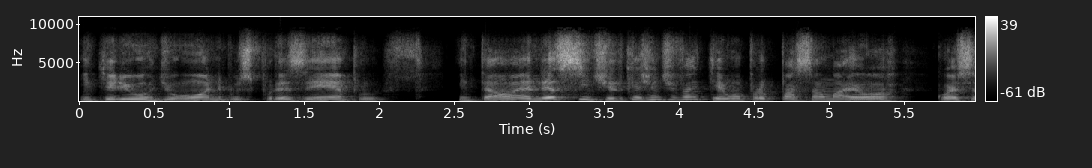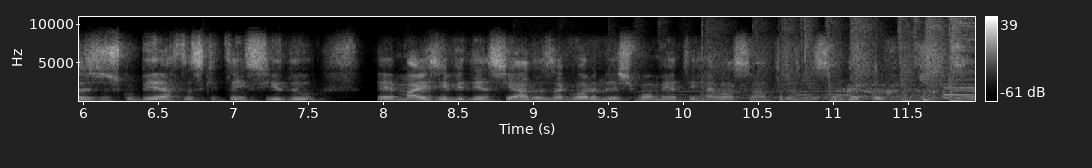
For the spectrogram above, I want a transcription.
Interior de ônibus, por exemplo. Então, é nesse sentido que a gente vai ter uma preocupação maior com essas descobertas que têm sido é, mais evidenciadas agora neste momento em relação à transmissão da Covid.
